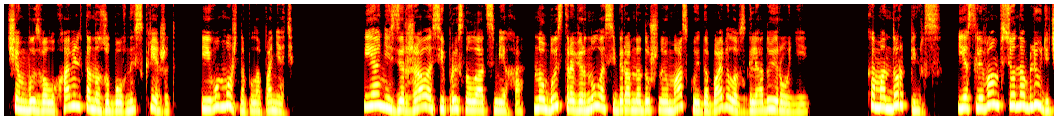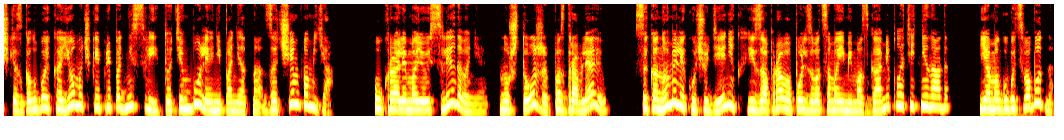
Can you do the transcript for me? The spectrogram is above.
чем вызвал у Хамильтона зубовный скрежет, и его можно было понять. Я не сдержалась и прыснула от смеха, но быстро вернула себе равнодушную маску и добавила взгляду иронии. «Командор Пирс, если вам все на блюдечке с голубой каемочкой преподнесли, то тем более непонятно, зачем вам я. Украли мое исследование? Ну что же, поздравляю. Сэкономили кучу денег, и за право пользоваться моими мозгами платить не надо. Я могу быть свободна?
